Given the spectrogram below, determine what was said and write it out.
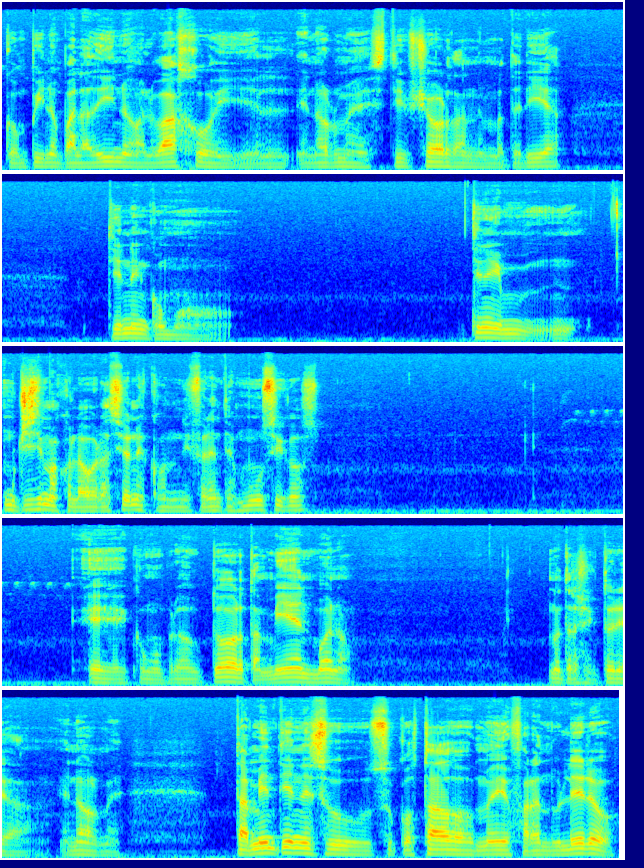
con Pino Paladino al bajo y el enorme Steve Jordan en batería. Tienen como... Tienen muchísimas colaboraciones con diferentes músicos. Eh, como productor también, bueno, una trayectoria enorme. También tiene su, su, costado medio farandulero,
